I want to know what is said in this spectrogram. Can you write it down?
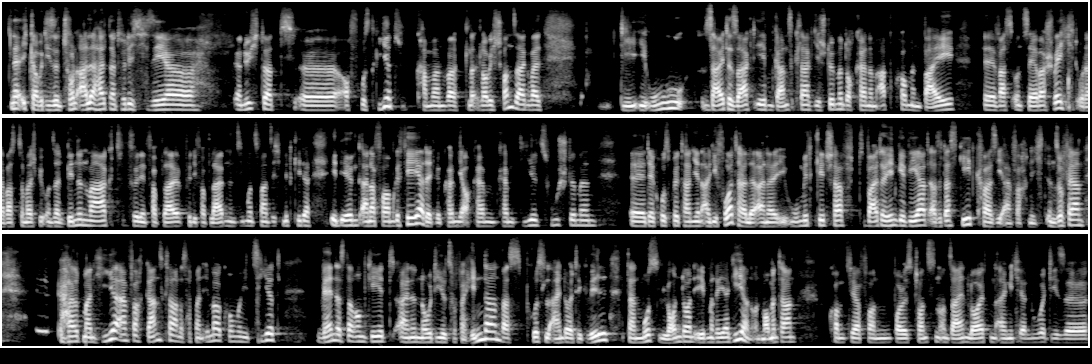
Ja, ich glaube, die sind schon alle halt natürlich sehr ernüchtert, äh, auch frustriert, kann man, glaube ich, schon sagen, weil die EU-Seite sagt eben ganz klar, wir stimmen doch keinem Abkommen bei, äh, was uns selber schwächt oder was zum Beispiel unseren Binnenmarkt für, den für die verbleibenden 27 Mitglieder in irgendeiner Form gefährdet. Wir können ja auch keinem, keinem Deal zustimmen, äh, der Großbritannien all die Vorteile einer EU-Mitgliedschaft weiterhin gewährt. Also das geht quasi einfach nicht. Insofern hat man hier einfach ganz klar, und das hat man immer kommuniziert, wenn es darum geht, einen No-Deal zu verhindern, was Brüssel eindeutig will, dann muss London eben reagieren. Und momentan kommt ja von Boris Johnson und seinen Leuten eigentlich ja nur diese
